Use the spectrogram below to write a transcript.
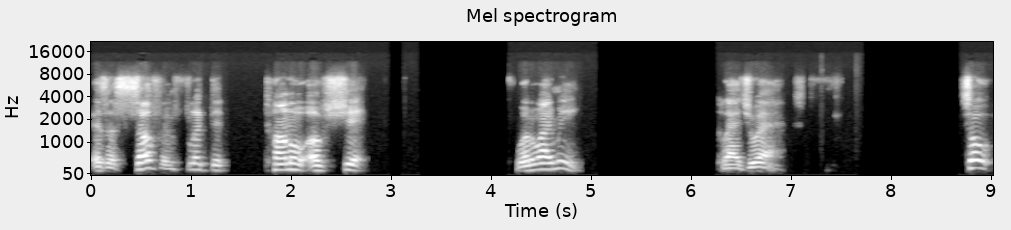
is a self-inflicted tunnel of shit. What do I mean? Glad you asked. So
